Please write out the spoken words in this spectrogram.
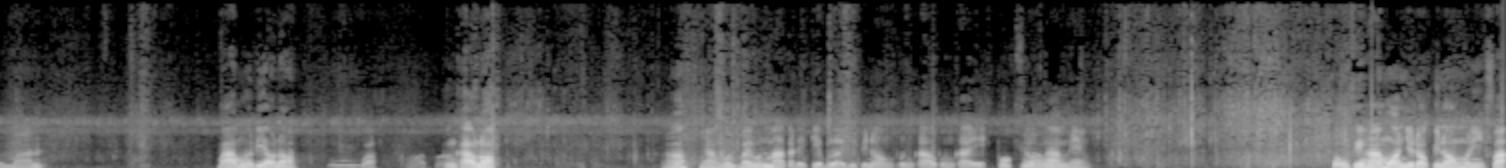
คนหมันมามือเดียวเนาะว่าผึ่งขาวเนาะ เอ้ายางวนไปวนมาก็ได้เก็บเลยอยู่พี่น้องผึ่งขาวผึ่งไข่ปกเสืดออกไว้งามแห้งต้องสิหามอนอยู่ดอกพี่น้องมื้อนี้ฟ้า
